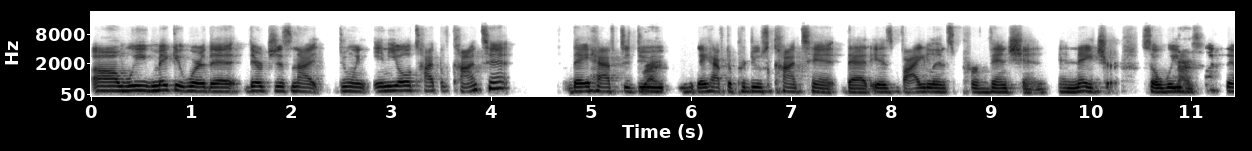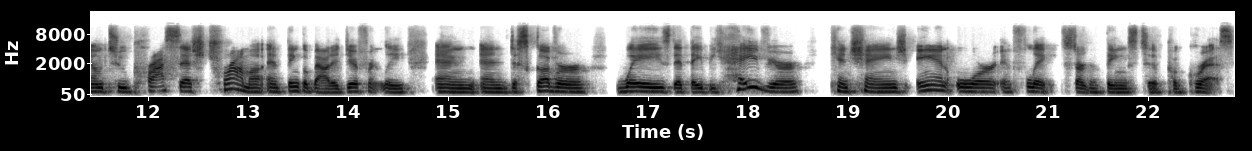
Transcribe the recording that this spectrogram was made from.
um, we make it where that they're just not doing any old type of content they have to do right. they have to produce content that is violence prevention in nature so we nice. want them to process trauma and think about it differently and and discover ways that their behavior can change and or inflict certain things to progress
